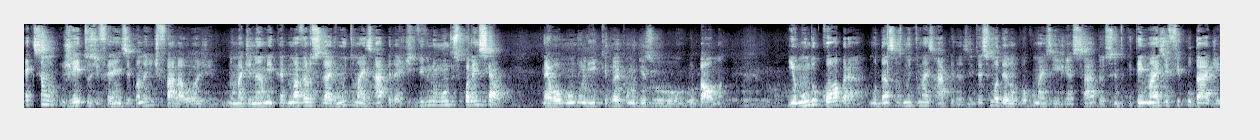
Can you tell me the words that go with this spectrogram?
É que são jeitos diferentes e quando a gente fala hoje numa dinâmica de uma velocidade muito mais rápida, a gente vive num mundo exponencial, né? ou mundo líquido, é como diz o, o Bauman. E o mundo cobra mudanças muito mais rápidas. Então, esse modelo um pouco mais engessado, eu sinto que tem mais dificuldade.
